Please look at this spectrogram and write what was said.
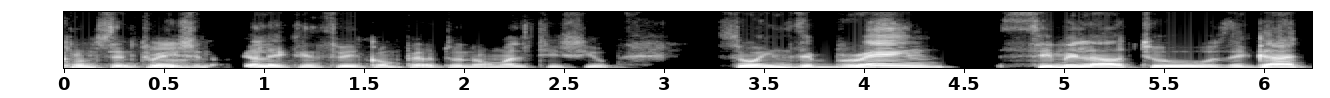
concentration of galectin 3 compared to normal tissue. So in the brain, similar to the gut,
